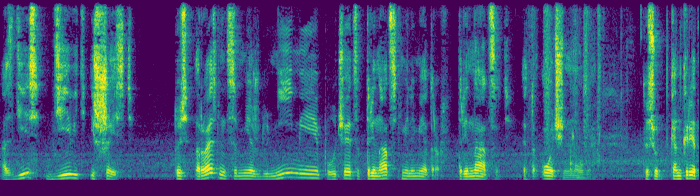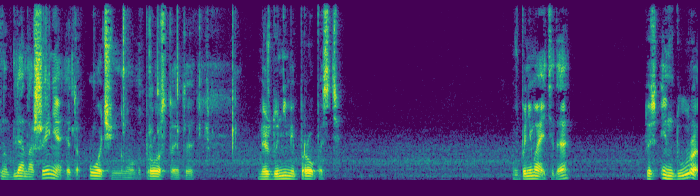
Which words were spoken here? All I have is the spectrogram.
а, а здесь 9,6. То есть разница между ними получается 13 миллиметров. 13. Это очень много. То есть вот конкретно для ношения это очень много. Просто это между ними пропасть. Вы понимаете, да? То есть эндура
